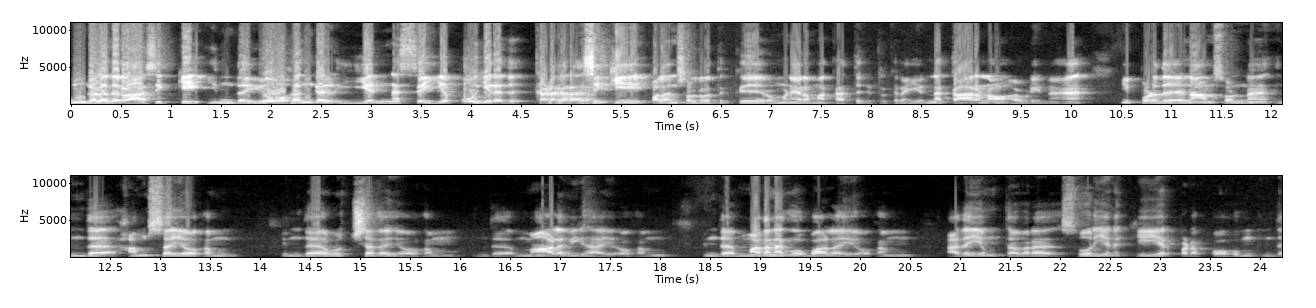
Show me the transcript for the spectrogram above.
உங்களது ராசிக்கு இந்த யோகங்கள் என்ன செய்ய போகிறது? கடகராசிக்கு பலன் சொல்றதுக்கு ரொம்ப நேரமா காத்துக்கிட்டு இருக்கிறேன். என்ன காரணம் அப்படின்னா இப்பொழுது நாம் சொன்ன இந்த ஹம்ச யோகம் இந்த உற்சக யோகம் இந்த மாளவிகா யோகம் இந்த மதன கோபால யோகம் அதையும் தவிர சூரியனுக்கு ஏற்பட போகும் இந்த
